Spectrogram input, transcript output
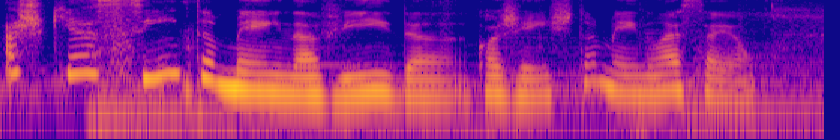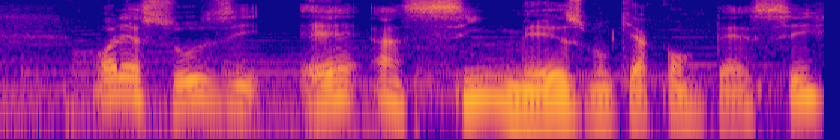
Acho que é assim também na vida, com a gente também, não é, Sayão? Olha, Suzy, é assim mesmo que acontece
